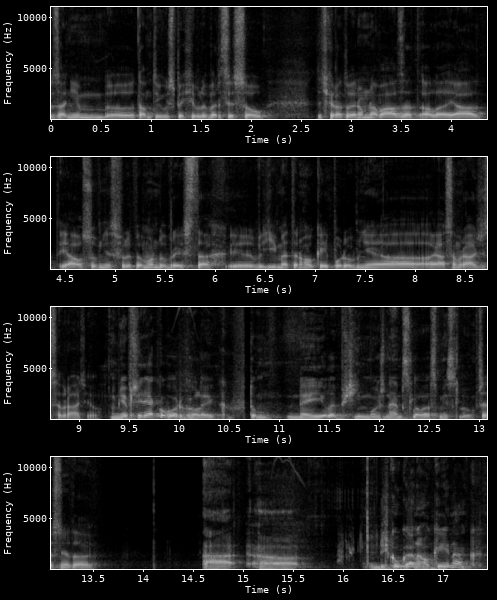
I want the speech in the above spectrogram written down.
za ním uh, tam ty úspěchy v Liberci jsou teďka na to jenom navázat, ale já, já osobně s Filipem mám dobrý vztah, vidíme ten hokej podobně a, a já jsem rád, že se vrátil. Mně přijde jako workoholik v tom nejlepším možném slova smyslu. Přesně tak. A, a když kouká na hokej jinak,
